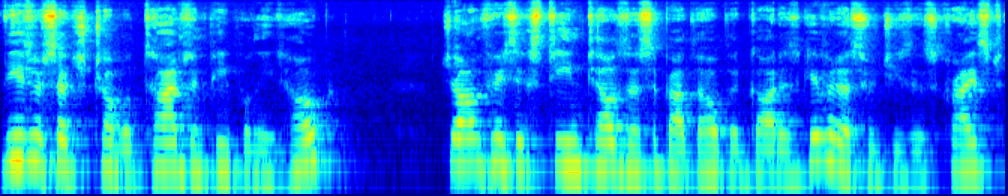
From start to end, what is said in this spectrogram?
These are such troubled times and people need hope. John 3:16 tells us about the hope that God has given us through Jesus Christ.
